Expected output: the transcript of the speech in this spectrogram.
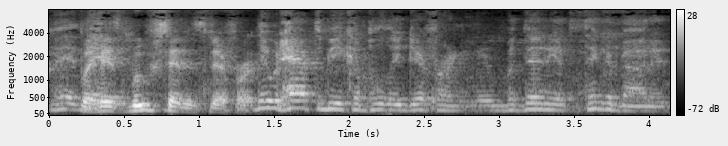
They- but they- his move set is different. they would have to be completely different. But then you have to think about it,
